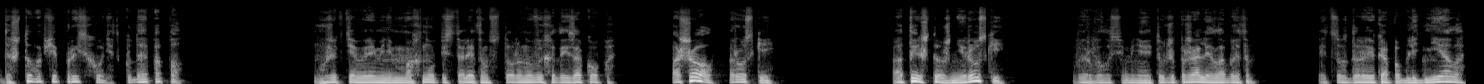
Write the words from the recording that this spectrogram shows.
Да что вообще происходит? Куда я попал?» Мужик тем временем махнул пистолетом в сторону выхода из окопа. «Пошел, русский!» «А ты что ж, не русский?» Вырвалось у меня и тут же пожалел об этом. Лицо здоровяка побледнело.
